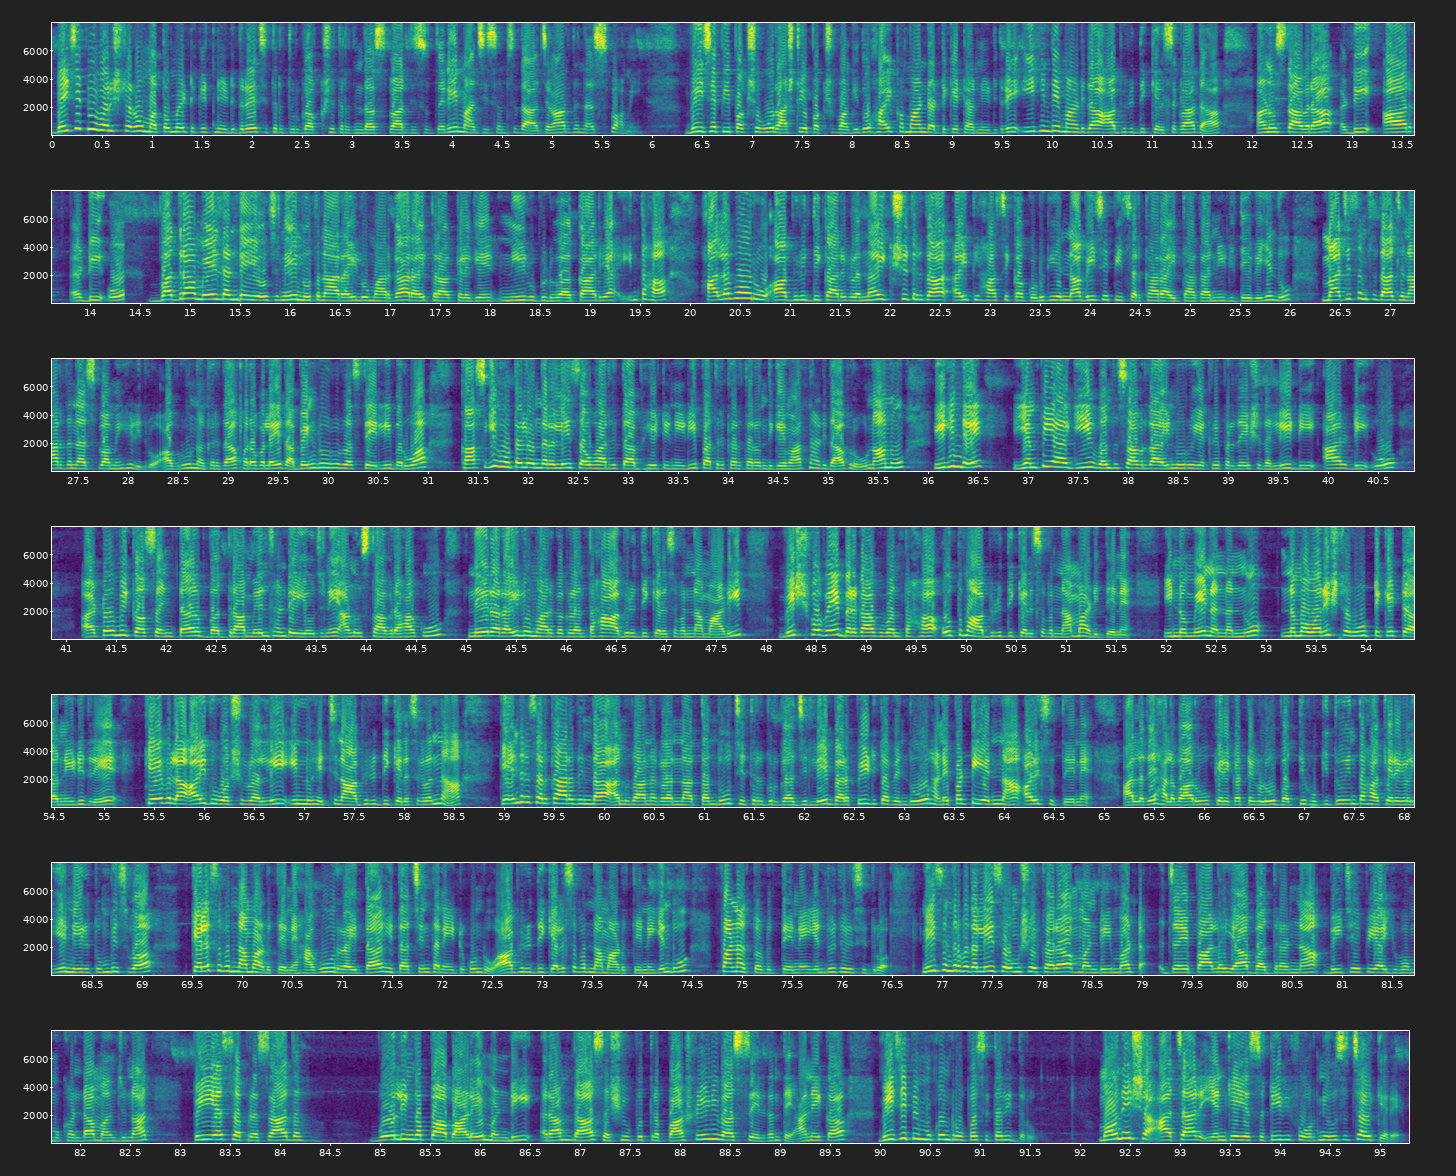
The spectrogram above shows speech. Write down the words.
BJP ವರಿಷ್ಠರು ಮತ್ತೊಮ್ಮೆ ticket ನೀಡಿದರೆ ಚಿತ್ರದುರ್ಗ ಕ್ಷೇತ್ರದಿಂದ ಸ್ಪರ್ಧಿಸುತ್ತೇನೆ ಮಾಜಿ ಸಂಸದ ಜನಾರ್ದನ ಸ್ವಾಮಿ. ಬಿಜೆಪಿ ಪಕ್ಷವು ರಾಷ್ಟ್ರೀಯ ಪಕ್ಷವಾಗಿದ್ದು ಹೈಕಮಾಂಡ್ ಟಿಕೆಟ್ ನೀಡಿದರೆ ಈ ಹಿಂದೆ ಮಾಡಿದ ಅಭಿವೃದ್ಧಿ ಕೆಲಸಗಳಾದ ಅಣುಸ್ಥಾವರ ಡಿಆರ್ಡಿಒ ಭದ್ರಾ ಮೇಲ್ದಂಡೆ ಯೋಜನೆ, ನೂತನ ರೈಲು ಮಾರ್ಗ, ರೈತರ ಕೆಳಗೆ ನೀರು ಬಿಡುವ ಕಾರ್ಯ, ಇಂತಹ ಹಲವಾರು ಅಭಿವೃದ್ಧಿ ಕಾರ್ಯಗಳನ್ನು ಈ ಕ್ಷೇತ್ರದ ಐತಿಹಾಸಿಕ ಕೊಡುಗೆಯನ್ನ ಬಿಜೆಪಿ ಸರ್ಕಾರ ಇದ್ದಾಗ ನೀಡಿದ್ದೇವೆ ಎಂದು ಮಾಜಿ ಸಂಸದ ಜನಾರ್ದನ ಸ್ವಾಮಿ ಹೇಳಿದರು. ಅವರು ನಗರದ ಹೊರವಲಯದ ಬೆಂಗಳೂರು ರಸ್ತೆಯಲ್ಲಿ ಬರುವ ಖಾಸಗಿ ಹೋಟೆಲ್ ಒಂದರಲ್ಲಿ ಸೌಹಾರ್ದಿತ ಭೇಟಿ ನೀಡಿ ಪತ್ರಕರ್ತರೊಂದಿಗೆ ಮಾತನಾಡಿದ ಅವರು, ನಾನು ಈ ಹಿಂದೆ ಎಂಪಿಯಾಗಿ ಒಂದು ಸಾವಿರದ ಐನೂರು ಎಕರೆ ಪ್ರದೇಶದಲ್ಲಿ ಡಿಆರ್ಡಿಒ ಅಟೋಮಿಕ್ ಸೆಂಟರ್, ಭದ್ರಾ ಮೇಲ್ದಂಡೆ ಯೋಜನೆ, ಅಣುಸ್ಥಾವರ ಹಾಗೂ ನೇರ ರೈಲು ಮಾರ್ಗಗಳಂತಹ ಅಭಿವೃದ್ಧಿ ಕೆಲಸವನ್ನ ಮಾಡಿ ವಿಶ್ವವೇ ಬೆರಗಾಗುವಂತಹ ಉತ್ತಮ ಅಭಿವೃದ್ಧಿ ಕೆಲಸವನ್ನ ಮಾಡಿದ್ದೇನೆ. ಇನ್ನೊಮ್ಮೆ ನನ್ನನ್ನು, ನಮ್ಮ ವರಿಷ್ಠರು ಟಿಕೆಟ್ ನೀಡಿದರೆ ಕೇವಲ ಐದು ವರ್ಷಗಳಲ್ಲಿ ಇನ್ನು ಹೆಚ್ಚಿನ ಅಭಿವೃದ್ಧಿ ಕೆಲಸಗಳನ್ನ ಕೇಂದ್ರ ಸರ್ಕಾರದಿಂದ ಅನುದಾನಗಳನ್ನ ತಂದು ಚಿತ್ರದುರ್ಗ ಜಿಲ್ಲೆ ಬರಪೀಡಿತವೆಂದು ಹಣೆಪಟ್ಟಿಯನ್ನ ಅಳಿಸುತ್ತೇನೆ. ಅಲ್ಲದೆ ಹಲವಾರು ಕೆರೆಕಟ್ಟೆಗಳು ಬತ್ತಿ ಹೋಗಿದ್ದು ಇಂತಹ ಕೆರೆಗಳಿಗೆ ನೀರು ತುಂಬಿಸುವ ಕೆಲಸವನ್ನ ಮಾಡುತ್ತೇನೆ ಹಾಗೂ ರೈತ ಹಿತ ಚಿಂತನೆ ಇಟ್ಟುಕೊಂಡು ಅಭಿವೃದ್ಧಿ ಕೆಲಸವನ್ನ ಮಾಡುತ್ತೇನೆ ಎಂದು ಪಣ ತೊಡುತ್ತೇನೆ ಎಂದು ತಿಳಿಸಿದರು. ಈ ಸಂದರ್ಭದಲ್ಲಿ ಸೋಮಶೇಖರ ಮಂಡಿಮಠ್, ಜಯಪಾಲಯ್ಯ, ಭದ್ರಣ್ಣ, ಬಿಜೆಪಿಯ ಯುವ ಮುಖಂಡ ಮಂಜುನಾಥ್, ಪಿಎಸ್ ಪ್ರಸಾದ್, ಬೋಲಿಂಗಪ್ಪ ಬಾಳೆಮಂಡಿ, ರಾಮದಾಸ್ ಶಿವಪುತ್ರಪ್ಪ ಶ್ರೀನಿವಾಸ್ ಸೇರಿದಂತೆ ಅನೇಕ ಬಿಜೆಪಿ ಮುಖಂಡರು ಉಪಸ್ಥಿತರಿದ್ದರು. Mounesha Achar, NKS TV four news, Challakere.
